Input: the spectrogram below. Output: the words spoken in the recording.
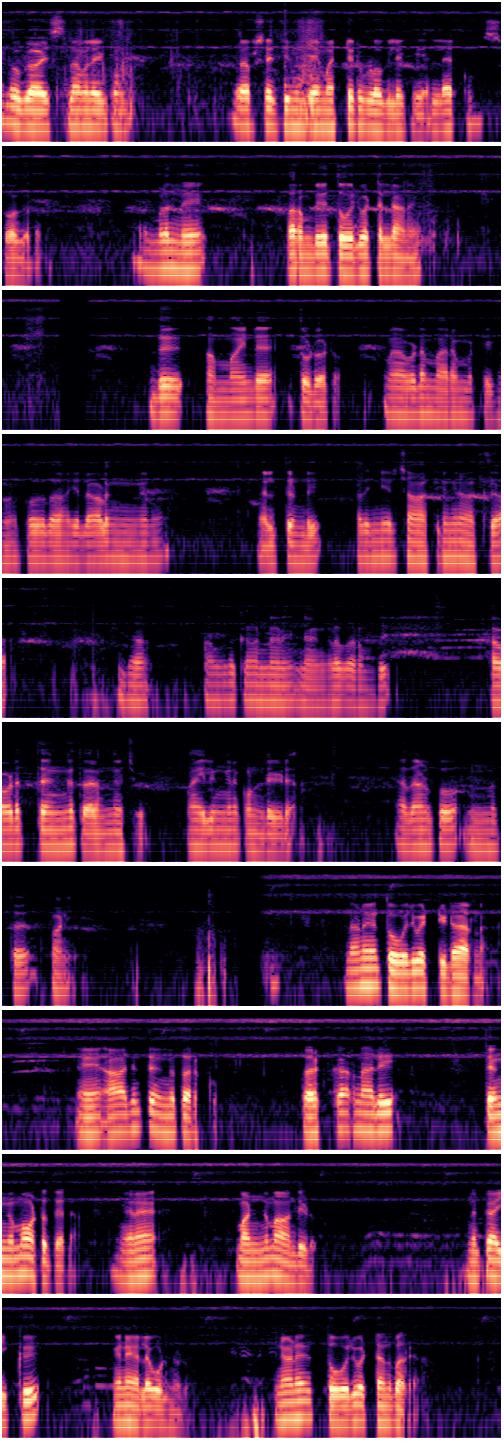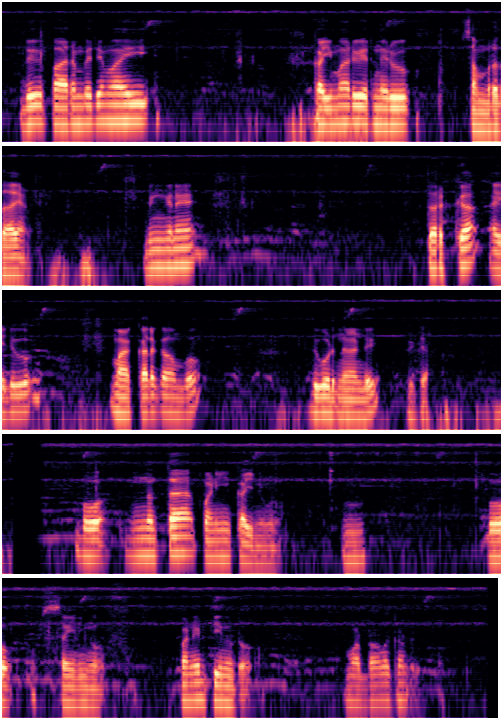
Hello ഗായ് ഇസ്ലാം വലൈക്കും വർഷ ജിമ്മിന്റെ മറ്റൊരു വ്ളോഗിലേക്ക് എല്ലാവർക്കും സ്വാഗതം. നമ്മളിന്ന് പറമ്പിൽ തോൽവെട്ടലാണ്. ഇത് അമ്മായിന്റെ തൊടുവട്ടം അവിടെ മരം വെട്ടിക്കണം അപ്പോൾ ഇലാളിങ്ങനെ നിലത്തുണ്ട്. അതിനെ ഒരു ചാക്കിലിങ്ങനെ ആക്കുക. ഇതാ അവിടെ കാണാണ് ഞങ്ങളെ പറമ്പ്. അവിടെ തെങ്ങ് തുറന്ന് വെച്ചു. അതിലിങ്ങനെ കൊണ്ടുപോയിടുക. അതാണിപ്പോൾ ഇന്നത്തെ പണി. ഇതാണ് തോൽ വെട്ടിയിടാറിന ആദ്യം തെങ്ങ് തുറക്കും തുറക്കുക പറഞ്ഞാൽ തെങ്ങ് മോട്ടത്തല്ല ഇങ്ങനെ മണ്ണ് മാന്തിയിടും. എന്നിട്ട് അതിക്ക് ഇങ്ങനെ ഇല കൊടുന്നിടും. ഇതിനാണ് തോൽ വെട്ടാന്ന് പറയുക ഇത് പാരമ്പര്യമായി കൈമാറി വരുന്നൊരു സമ്പ്രദായമാണ് ഇതിങ്ങനെ തുറക്കുക അതിൽ മഴക്കാലൊക്കെ ആകുമ്പോൾ ഇത് കൊടുന്നാണ്ട് കിട്ടുക. അപ്പോൾ ഇന്നത്തെ പണി കഴിഞ്ഞു അപ്പോൾ സൈനിങ് ഓഫ് പണിയെടുത്തിരുന്നു കേട്ടോ മടാളൊക്കെ ഉണ്ട്.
